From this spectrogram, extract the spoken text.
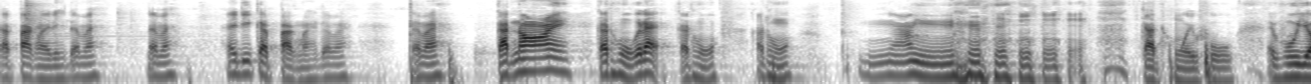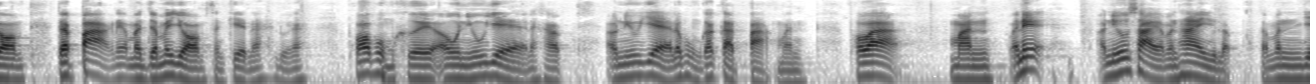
กัดปากหน่อยดิได้ไหมได้ไหมให้ดีกัดปากหน่อยได้ไหมได้ไหม กัดน้อย กัดหูก็ได้ กัดหู กัดหู งัง กัดหูไอ้ภูไอ้ภูยอม แต่ปากเนี่ยมันจะไม่ยอมสังเกตนะดูนะ เพราะผมเคยเอานิ้วแย่นะครับ เอานิ้วแย่แล้วผมก็กัดปากมัน เพราะว่ามันวันนี้เอานิ้วใส่มันให้อยู่หรอกแต่มันแย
